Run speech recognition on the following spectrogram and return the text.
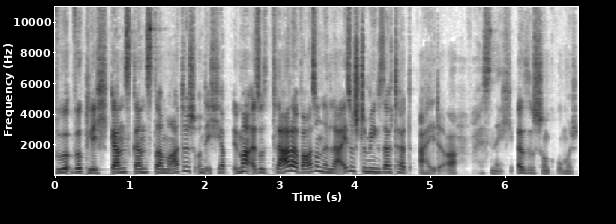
wir- wirklich ganz, ganz dramatisch. Und ich habe immer, also klar, da war so eine leise Stimme, die gesagt hat, Alter, weiß nicht, also ist schon komisch.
